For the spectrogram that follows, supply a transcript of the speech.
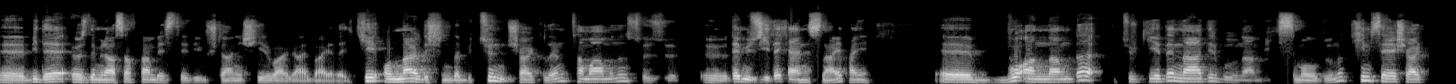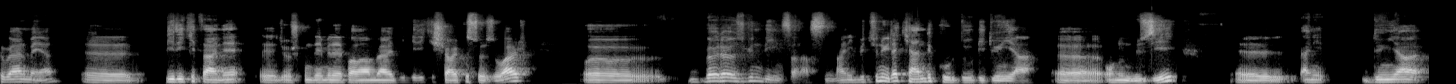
E, bir de Özdemir Asaf'tan bestelediği üç tane şiir var galiba ya da iki. Onlar dışında bütün şarkıların tamamının sözü e, de müziği de kendisine ait. Hani bu anlamda Türkiye'de nadir bulunan bir isim olduğunu, kimseye şarkı vermeyen, bir iki tane e, Coşkun Demir'e falan verdiği bir iki şarkı sözü var. Böyle özgün bir insan aslında. Hani bütünüyle kendi kurduğu bir dünya e, onun müziği. E, hani dünya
